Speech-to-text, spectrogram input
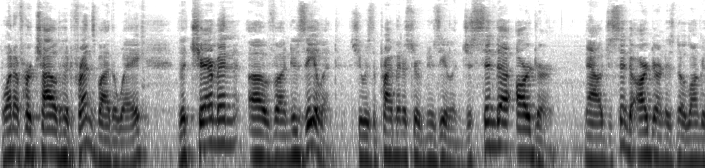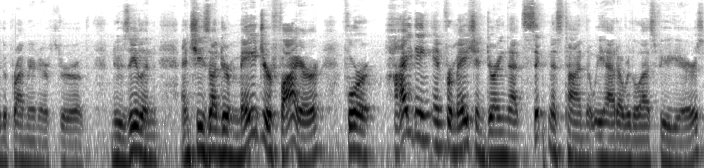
one of her childhood friends, by the way, the chairman of uh, New Zealand. She was the prime minister of New Zealand, Jacinda Ardern. Now, Jacinda Ardern is no longer the Prime Minister of New Zealand, and she's under major fire for hiding information during that sickness time that we had over the last few years,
